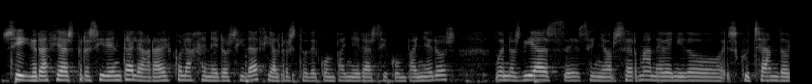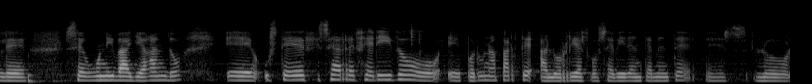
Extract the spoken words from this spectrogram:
Sí, gracias, presidenta. Le agradezco la generosidad y al resto de compañeras y compañeros. Buenos días, eh, señor Serman. He venido escuchándole según iba llegando. Eh, usted se ha referido, eh, por una parte, a los riesgos, evidentemente, es lo,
